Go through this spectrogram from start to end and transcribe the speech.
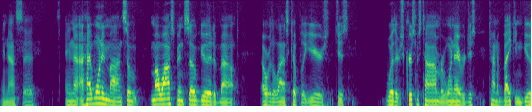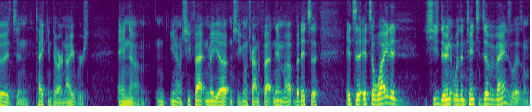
And I said, and I had one in mind. So my wife's been so good about over the last couple of years, just whether it's Christmas time or whenever, just kind of baking goods and taking to our neighbors. And, um, and, you know, she fattened me up, and she's gonna try to fatten them up. But it's a, it's a, it's a way to. She's doing it with intentions of evangelism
